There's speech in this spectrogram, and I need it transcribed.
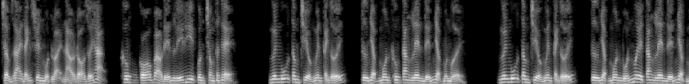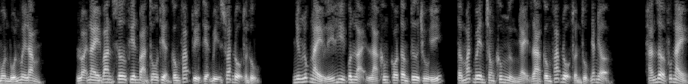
chậm dại đánh xuyên một loại nào đó giới hạn, không có vào đến lý hy quân trong thân thể ngươi ngũ tâm triều nguyên cảnh giới, từ nhập môn không tăng lên đến nhập môn mười. Ngươi ngũ tâm triều nguyên cảnh giới, từ nhập môn bốn mươi tăng lên đến nhập môn bốn mươi lăm. Loại này ban sơ phiên bản thô thiện công pháp tùy tiện bị soát độ thuần thục. Nhưng lúc này lý hy quân lại là không có tâm tư chú ý, tầm mắt bên trong không ngừng nhảy ra công pháp độ thuần thục nhắc nhở. Hắn giờ phút này,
